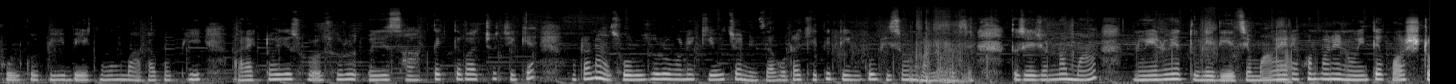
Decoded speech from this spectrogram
ফুলকপি, বেগুন, বাঁধাকপি, আর একটা ওই যে সরু সরু, ওই যে শাক দেখতে পাচ্ছ চিকে? ওটা না সরু সরু মানে কেউ চানি শাক ওটা খেতে টিঙ্কু ভীষণ ভালোবাসে। তো সেই জন্য মা নুয়ে নুয়ে তুলে দিয়েছে। মায়ের এখন মানে নুইতে কষ্ট,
